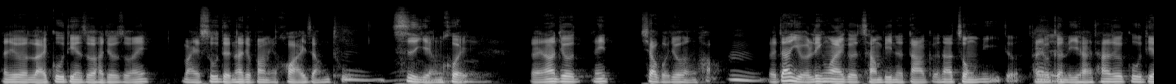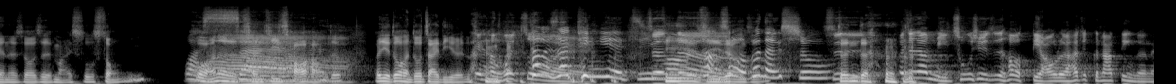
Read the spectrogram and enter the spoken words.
他就来顾店的时候，他就说，哎，买书的那就帮你画一张图，试颜绘，对，然后就哎。效果就很好，嗯，对。但有另外一个长滨的大哥，他种米的，他就更厉害。他就固店的时候是买书送米，哇，那个成绩超好的，而且都很多在地人来，很会做。他们是在拼业绩，拼业绩，说我不能输，真的。而且那米出去之后叼了，他就跟他定了呢。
